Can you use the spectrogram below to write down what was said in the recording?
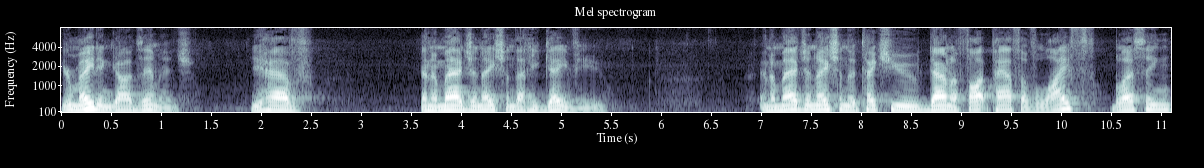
you're made in God's image. You have an imagination that He gave you. An imagination that takes you down a thought path of life, blessing,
